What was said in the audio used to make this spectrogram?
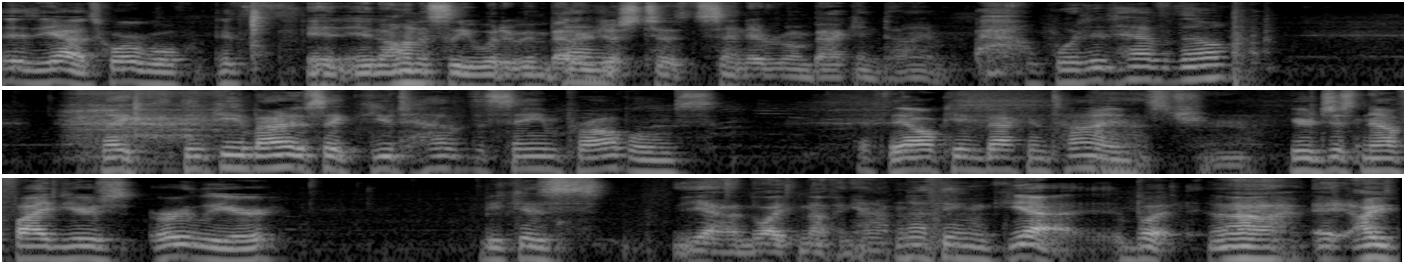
it- yeah, it's horrible. It's. It, it honestly would have been better just to send everyone back in time. Would it have though? Like thinking about it, it's like you'd have the same problems if they all came back in time. That's true. You're just now five years earlier because Yeah, like nothing happened. nothing. Yeah, but Uh, I,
